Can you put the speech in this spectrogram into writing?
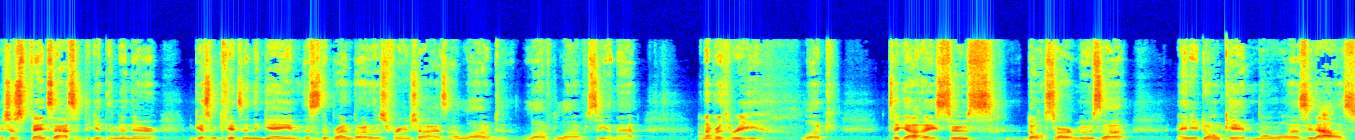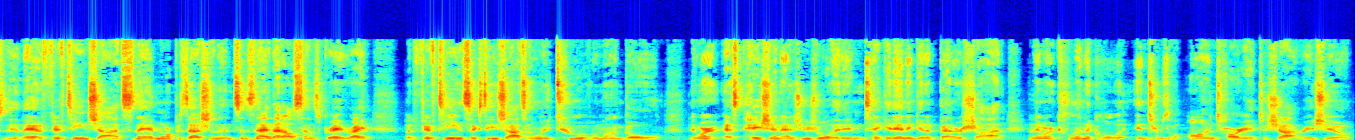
It's just fantastic to get them in there and get some kids in the game. This is the bread and butter of this franchise. I loved, loved, loved seeing that. Uh, number three, look, take out Jesus. Don't start Musa, and you don't get normal FC Dallas. They had 15 shots and they had more possession than Cincinnati. That all sounds great, right? But 15, 16 shots and only two of them on goal. They weren't as patient as usual. They didn't take it in and get a better shot, and they weren't clinical in terms of on target to shot ratio.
